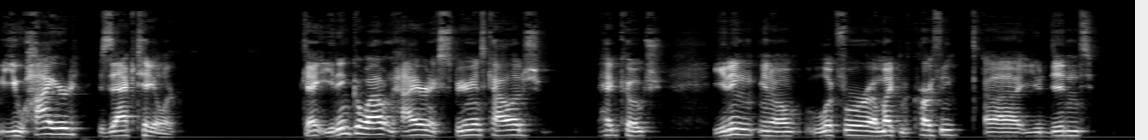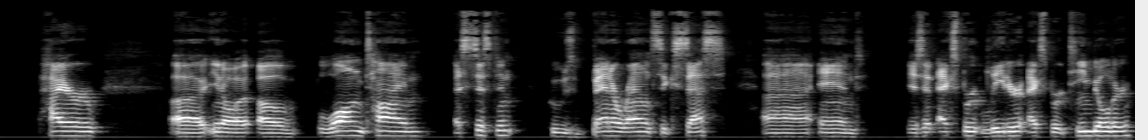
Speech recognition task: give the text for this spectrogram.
you hired Zac Taylor. Okay, you didn't go out and hire an experienced college head coach. You didn't, you know, look for uh, Mike McCarthy. Uh, you didn't hire, uh, you know, a, a long time assistant who's been around success uh, and is an expert leader, expert team builder.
